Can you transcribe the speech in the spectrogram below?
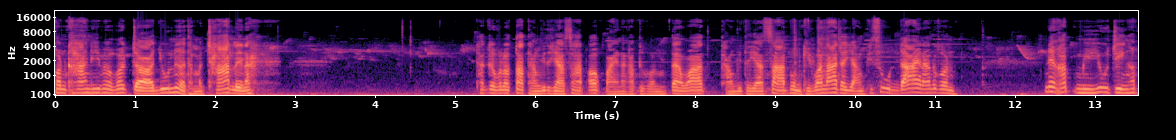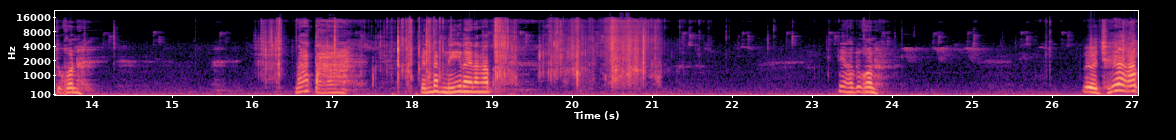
ค่อนข้างที่แบบว่าจะยู่เหนือธรรมชาติเลยนะ ถ้าเกิดว่าเราตัดทางวิทยาศาสตร์ออกไปนะครับ ทุกคน แต่ว่าทางวิทยาศาสตร์ผมคิดว่าน่าจะยังพิสูจน์ได้นะทุกคน เนี่ยครับมีอยู่จริงครับทุกคน หน้าตาเป็นแบบนี้เลยนะครับ นี่ครับทุกคน เหลือเชื่อครับ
